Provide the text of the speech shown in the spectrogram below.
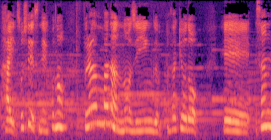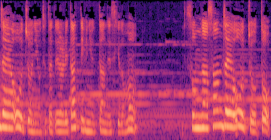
はい。そしてですね、このプランバナンの寺院群、先ほど、えー、サンジャヤ王朝によって建てられたっていうふうに言ったんですけども、そんなサンジャヤ王朝と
